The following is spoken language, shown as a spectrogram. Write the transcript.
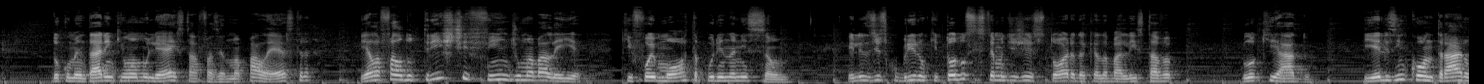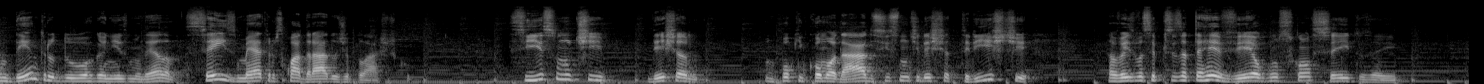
documentário em que uma mulher está fazendo uma palestra e ela fala do triste fim de uma baleia que foi morta por inanição. Eles descobriram que todo o sistema digestório daquela baleia estava bloqueado e eles encontraram dentro do organismo dela 6 metros quadrados de plástico. Se isso não te deixa um pouco incomodado, se isso não te deixa triste, talvez você precise até rever alguns conceitos aí.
